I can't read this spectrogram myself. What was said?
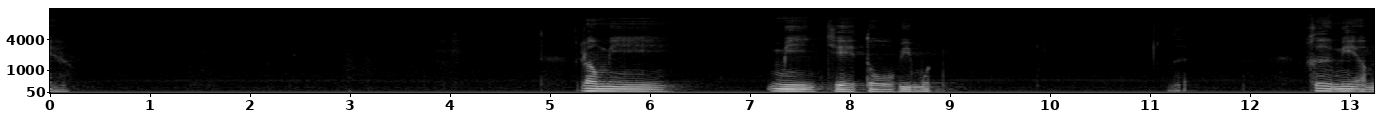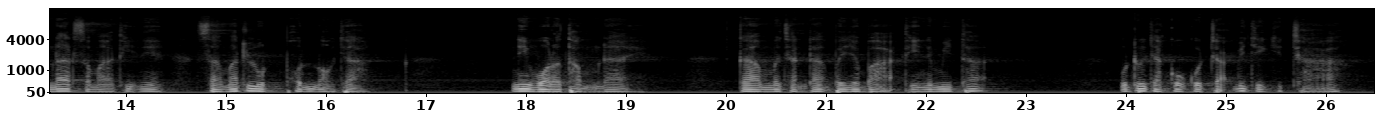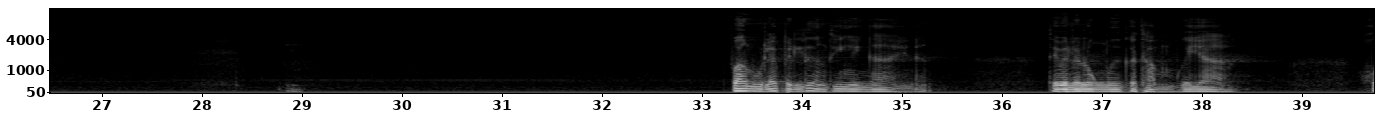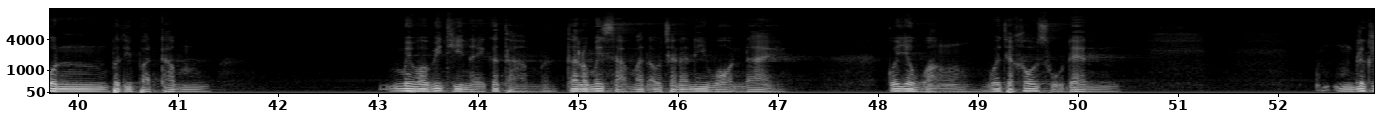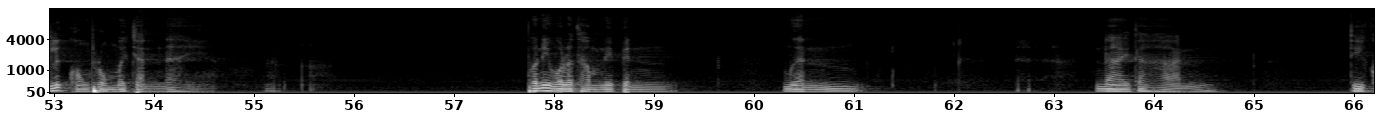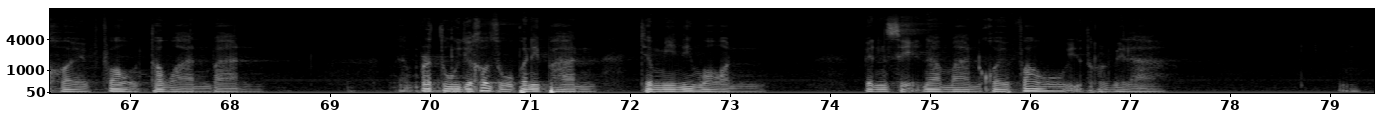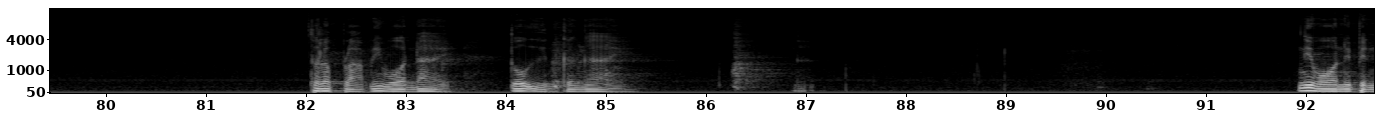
เรามีมีเจโตวิมุตต คือมีอำนาจสมาธินี่สามารถหลุดพ้นออกจาก นิวรธรรมได้ กามมฉันทะพยาบาททีนมิทะ อุทุจักโกกุจะวิจิกิจฉา ฟังดูแล้วเป็นเรื่องที่ง่าย ๆ นะ แต่เวลาลงมือกระทำก็ยาก คนปฏิบัติธรรม ไม่ว่าวิธีไหนก็ตาม ถ้าเราไม่สามารถเอาชนะนิวรณ์ได้ ก็อย่าหวังว่าจะเข้าสู่แดน ลึกๆของพรหมจรรย์ได้ เพราะนิวรธรรมนี่เป็นเหมือนนายทหารที่คอยเฝ้าทวารบาน ประตูจะเข้าสู่พระนิพพาน จะมีนิวรณ์เป็นเสนามานคอยเฝ้าอยู่ตลอดเวลา ถ้าเราปราบนิวรณ์ได้ ตัวอื่นก็ง่าย นิวรณ์นี่เป็น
